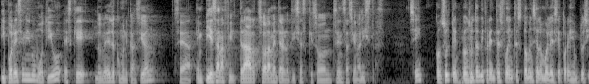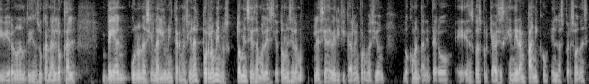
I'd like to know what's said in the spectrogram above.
y por ese mismo motivo es que los medios de comunicación o sea, empiezan a filtrar solamente las noticias que son sensacionalistas. Sí, consulten, consulten diferentes fuentes, tómense la molestia, por ejemplo, si vieron una noticia en su canal local, vean uno nacional y uno internacional, por lo menos, tómense esa molestia, tómense la molestia de verificar la información, no coman tan entero eh, esas cosas porque a veces generan pánico en las personas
